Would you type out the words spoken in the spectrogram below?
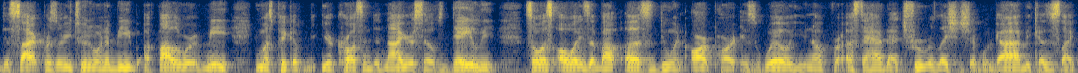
disciples or you truly want to be a follower of me, you must pick up your cross and deny yourselves daily. So it's always about us doing our part as well, you know, for us to have that true relationship with God because it's like,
